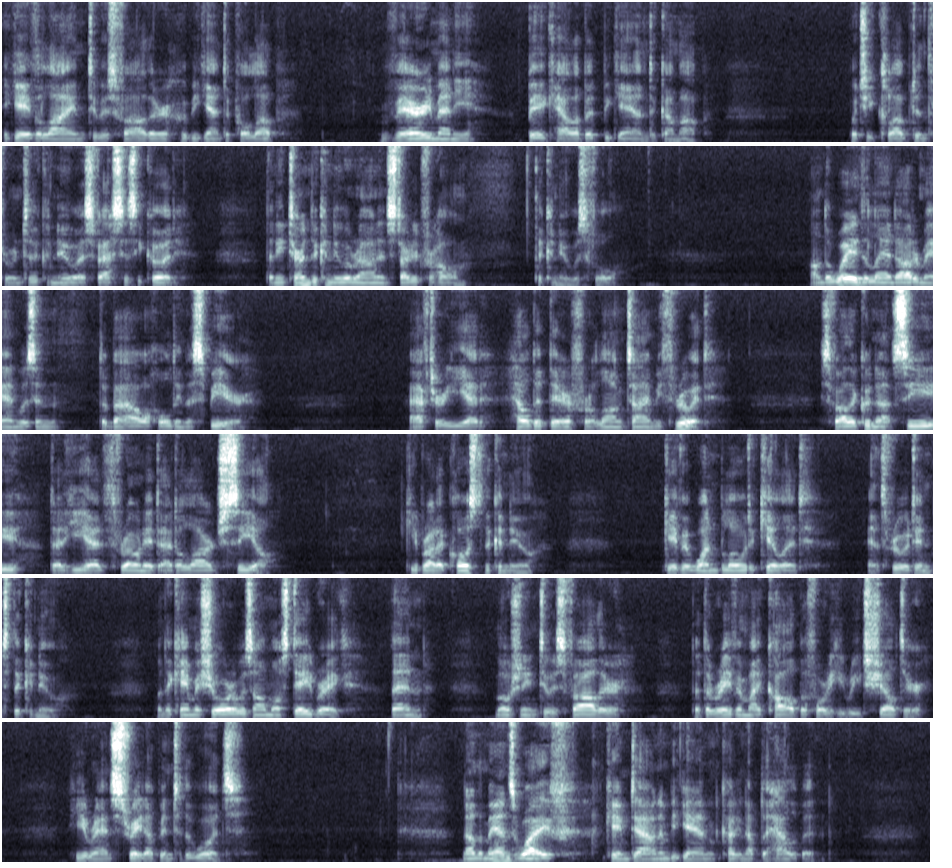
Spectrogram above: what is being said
He gave the line to his father, who began to pull up. Very many big halibut began to come up, which he clubbed and threw into the canoe as fast as he could. Then he turned the canoe around and started for home. The canoe was full. On the way, the land otter man was in the bow holding a spear. After he had held it there for a long time, he threw it. His father could not see that he had thrown it at a large seal. He brought it close to the canoe, gave it one blow to kill it, and threw it into the canoe. When they came ashore, it was almost daybreak. Then, motioning to his father that the raven might call before he reached shelter, he ran straight up into the woods. Now, the man's wife came down and began cutting up the halibut.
